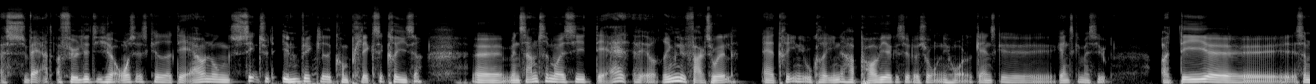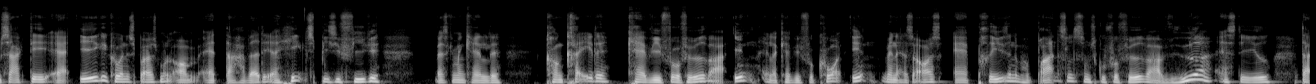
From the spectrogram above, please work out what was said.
er svært at følge de her årsagskæder. Det er jo nogle sindssygt indviklede, komplekse kriser. Øh, men samtidig må jeg sige, det er øh, rimelig faktuelt at krigen i Ukraine har påvirket situationen i Hornet ganske, ganske massivt. Og det, øh, som sagt, det er ikke kun et spørgsmål om, at der har været det her helt specifikke, hvad skal man kalde det, konkrete, kan vi få fødevarer ind, eller kan vi få korn ind, men altså også at priserne på brændsel, som skulle få fødevarer videre, er steget. Der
